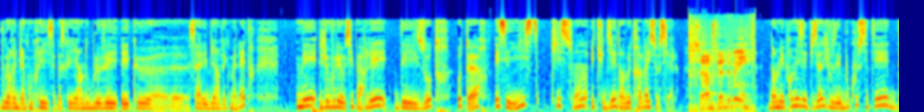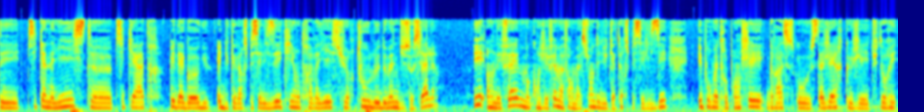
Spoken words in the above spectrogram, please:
Vous l'aurez bien compris, c'est parce qu'il y a un W et que euh, ça allait bien avec ma lettre. Mais je voulais aussi parler des autres auteurs, essayistes, qui sont étudiés dans le travail social. Sounds good to me. Dans mes premiers épisodes, je vous ai beaucoup cité des psychanalystes, euh, psychiatres, pédagogues, éducateurs spécialisés qui ont travaillé sur tout le domaine du social. Et en effet, quand j'ai fait ma formation d'éducateur spécialisé et pour m'être penché grâce aux stagiaires que j'ai tutorés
